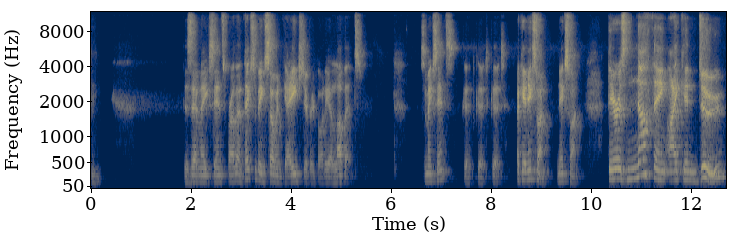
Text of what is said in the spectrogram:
Does that make sense, brother? And thanks for being so engaged, everybody. I love it. Does it make sense? Good, good, good. Okay, next one. Next one. There is nothing I can do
